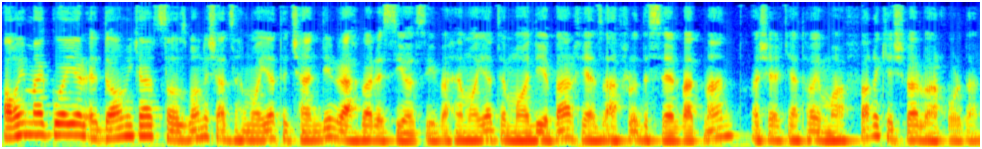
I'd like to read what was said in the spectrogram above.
آقای مکگوایر ادعا می‌کرد سازمانش از حمایت چندین رهبر سیاسی و حمایت مالی برخی از افراد ثروتمند و شرکت‌های موفق کشور برخوردار.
